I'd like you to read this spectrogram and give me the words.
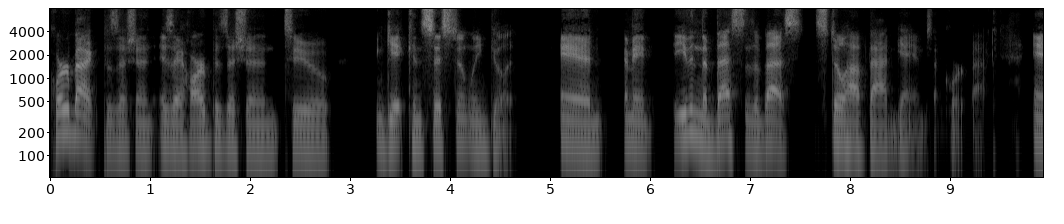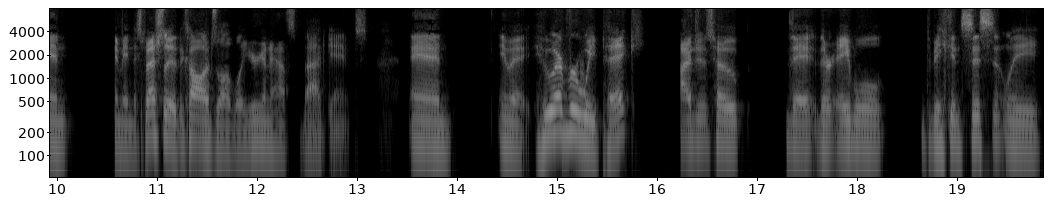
quarterback position is a hard position to get consistently good. And I mean, even the best of the best still have bad games at quarterback. And I mean, especially at the college level, you're going to have some bad games. And anyway, whoever we pick, I just hope that they're able to be consistently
